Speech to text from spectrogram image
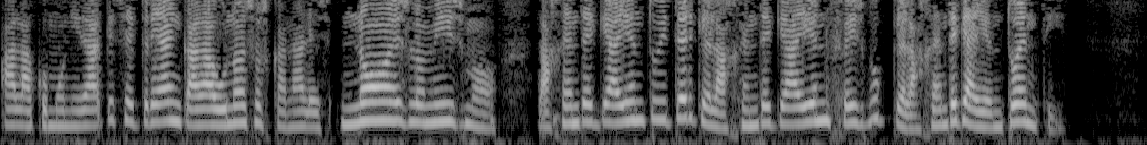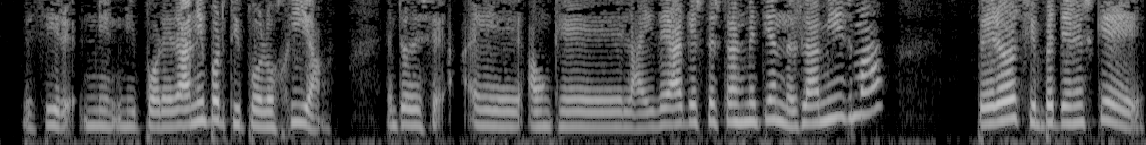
a la comunidad que se crea en cada uno de esos canales. No es lo mismo la gente que hay en Twitter que la gente que hay en Facebook que la gente que hay en Twenty. Es decir, ni, ni por edad ni por tipología. Entonces, eh, aunque la idea que estés transmitiendo es la misma, pero siempre tienes que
